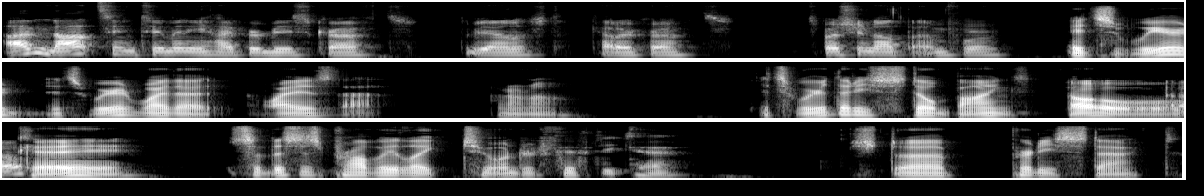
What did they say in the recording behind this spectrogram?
I've not seen too many hyper beast crafts, to be honest. Kato crafts, especially not the M4. It's weird. It's weird why that. Why is that? I don't know. It's weird that he's still buying. Oh, Oh. okay. So this is probably like 250k. Just uh, pretty stacked.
